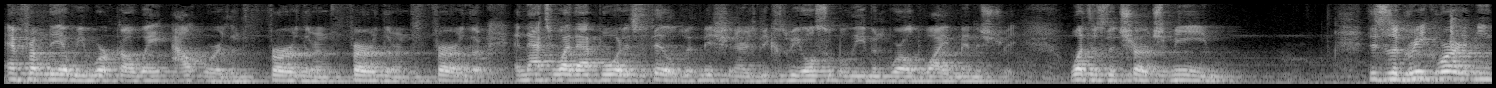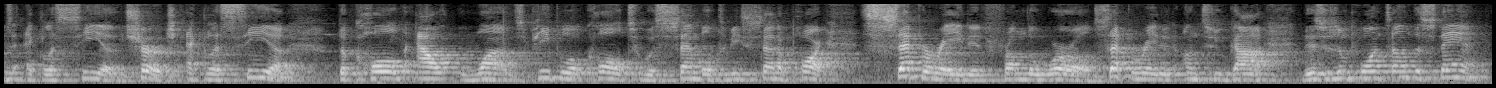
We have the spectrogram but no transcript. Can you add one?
And from there, we work our way outwards and further and further and further. And that's why that board is filled with missionaries, because we also believe in worldwide ministry. What does the church mean? This is a Greek word, it means ecclesia, church, ecclesia, the called out ones. People are called to assemble, to be set apart, separated from the world, separated unto God. This is important to understand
